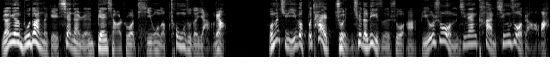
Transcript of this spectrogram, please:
源源不断的给现代人编小说提供了充足的养料。我们举一个不太准确的例子说啊，比如说我们今天看星座表吧，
